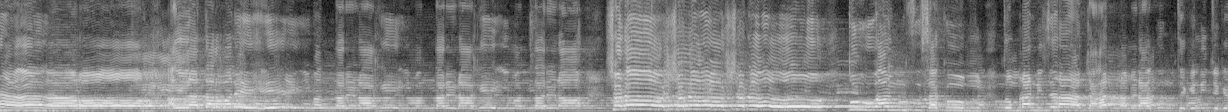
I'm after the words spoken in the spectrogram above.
নারা। আল্লাহ দরবারে হে ইমানদারেরা হে ইমানদারেরা হে ইমানদারেরা, শোনো শোনো শোনো। তু আনফুসাকুম আগুন থেকে নিজেকে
